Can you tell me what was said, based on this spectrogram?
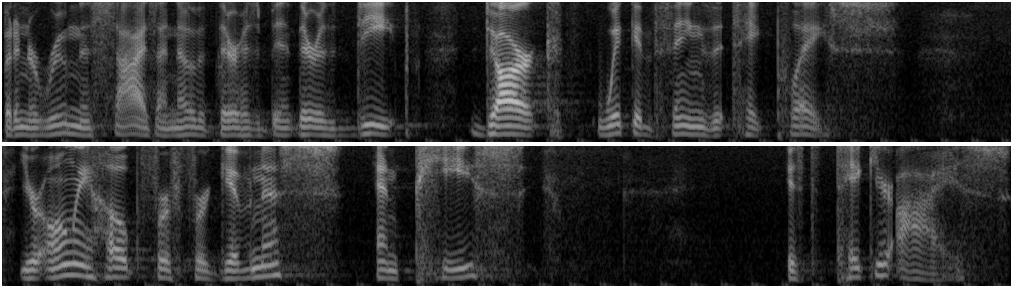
but in a room this size, I know that there has been there is deep, dark, wicked things that take place. Your only hope for forgiveness and peace is to take your eyes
